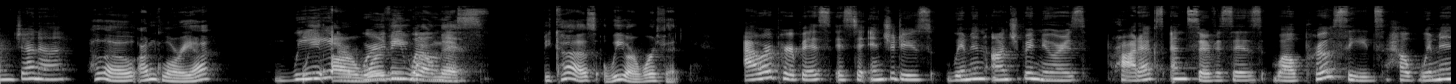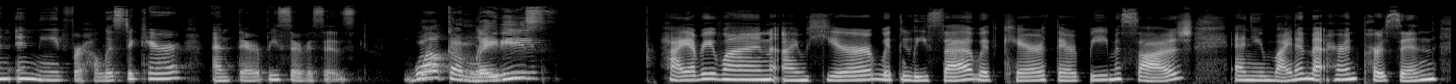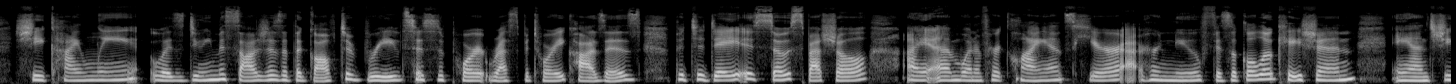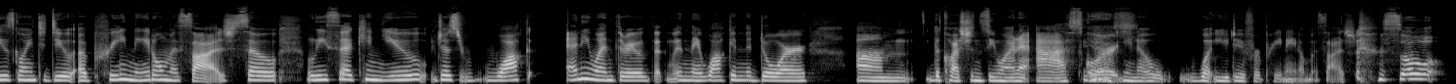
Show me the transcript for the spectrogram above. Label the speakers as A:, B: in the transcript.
A: I'm Jenna.
B: Hello, I'm Gloria.
A: We, are, Worthy Wellness.
B: because we are worth it.
A: Our purpose is to introduce women entrepreneurs, products, and services while proceeds help women in need for holistic care and therapy services.
B: Welcome, ladies.
A: Hi, everyone. I'm here with Lisa with Care Therapy Massage, and you might have met her in person. She kindly was doing massages at the Golf to Breathe to support respiratory causes. But today is so special. I am one of her clients here at her new physical location, and she's going to do a prenatal massage. So, Lisa, can you just walk anyone through that when they walk in the door um the questions you want to ask or
C: Yes.
A: you know what you do for prenatal massage
C: So,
